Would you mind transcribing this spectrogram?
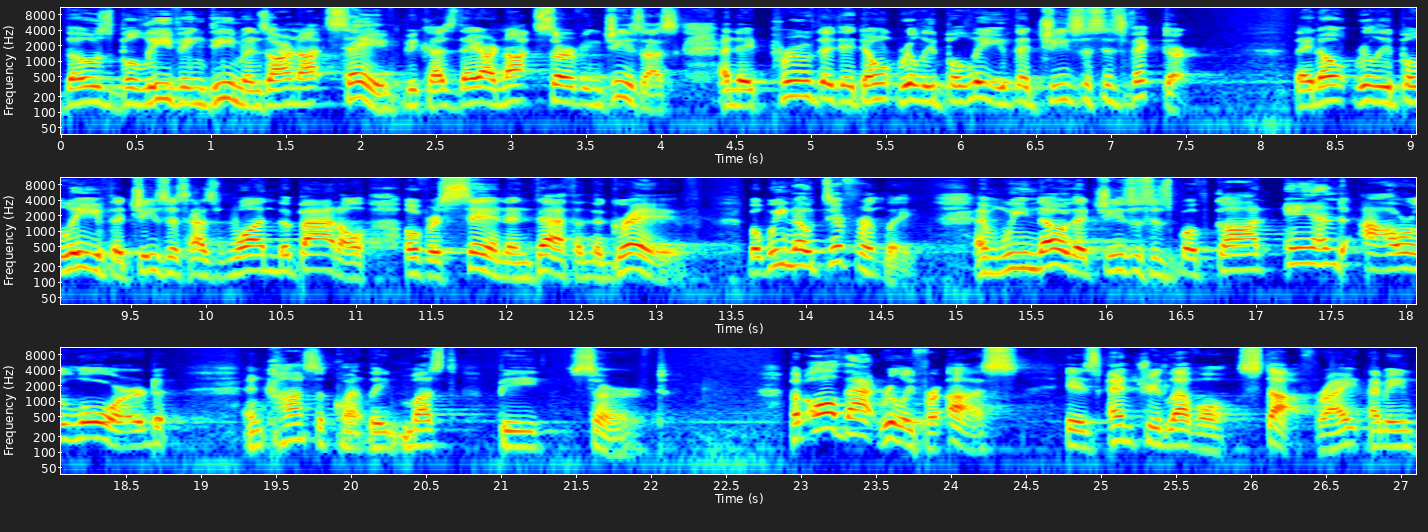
Those believing demons are not saved because they are not serving Jesus, and they prove that they don't really believe that Jesus is victor. They don't really believe that Jesus has won the battle over sin and death and the grave. But we know differently. And we know that Jesus is both God and our Lord, and consequently must be served. But all that really for us is entry level stuff, right? I mean,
